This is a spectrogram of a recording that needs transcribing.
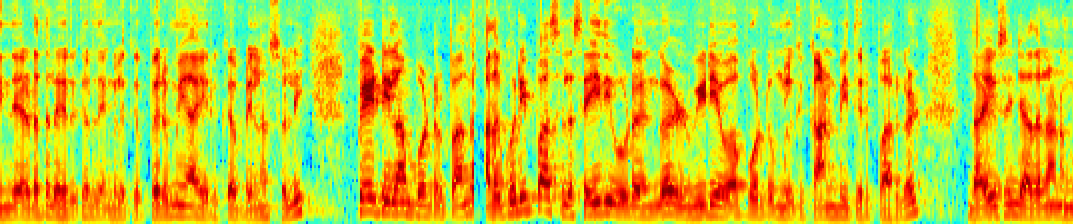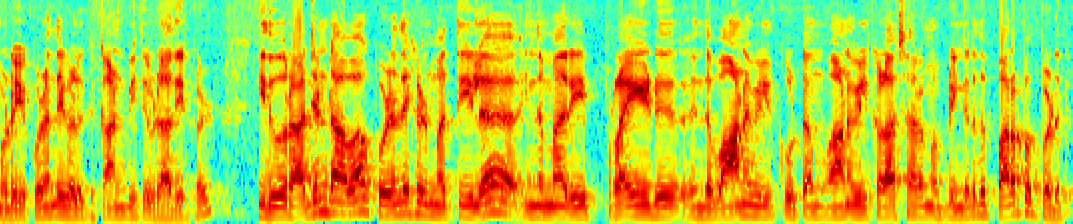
இந்த இடத்துல இருக்கிறது எங்களுக்கு பெருமையாக இருக்குது அப்படிலாம் சொல்லி பேட்டிலாம் போட்டிருப்பாங்க. அதை குறிப்பாக சில செய்தி ஊடகங்கள் வீடியோவாக போட்டு உங்களுக்கு காண்பித்திருப்பார்கள். தயவு செஞ்சு அதெல்லாம் நம்முடைய குழந்தைகளுக்கு காண்பித்து விடாதீர்கள். இது ஒரு அஜெண்டாவாக குழந்தைகள் மத்தியில் இந்த மாதிரி ப்ரைடு இந்த வானவில் கூட்டம் வானவில் கலாச்சாரம் அப்படிங்கிறது பரப்பப்படுது.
